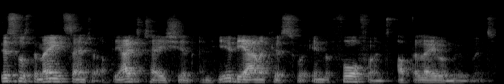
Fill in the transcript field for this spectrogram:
This was the main centre of the agitation, and here the anarchists were in the forefront of the labour movement.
